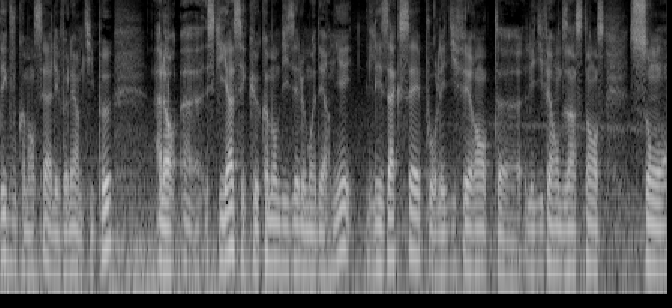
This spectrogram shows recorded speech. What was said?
dès que vous commencez à les voler un petit peu. Alors, euh, ce qu'il y a, c'est que, comme on disait le mois dernier, les accès pour les différentes, euh, instances sont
